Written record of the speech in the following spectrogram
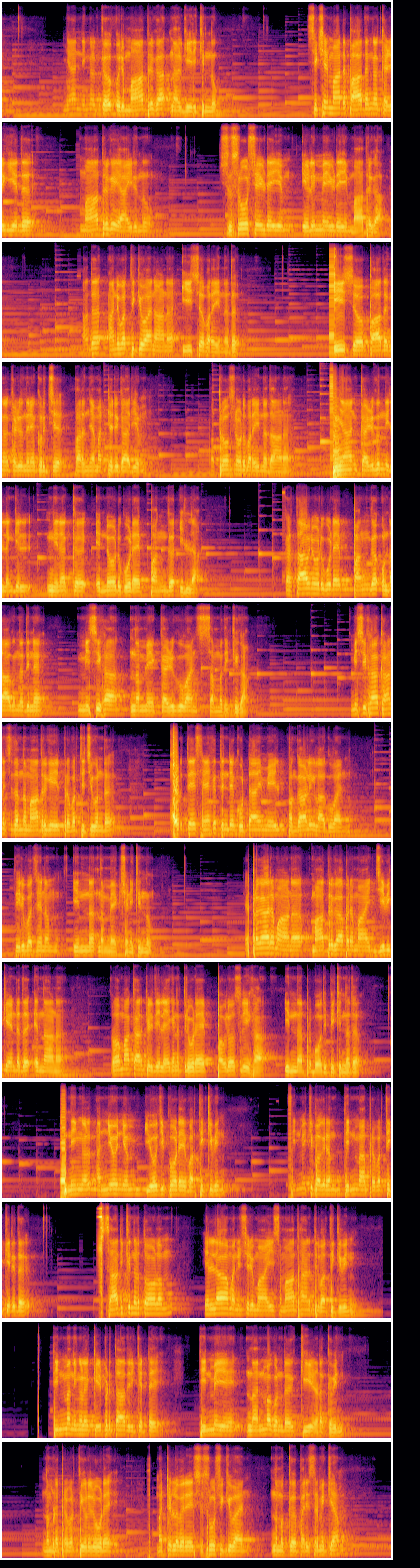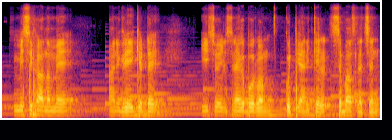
ഞാൻ നിങ്ങൾക്ക് ഒരു മാതൃക നൽകിയിരിക്കുന്നു. ശിഷ്യന്മാരുടെ പാദങ്ങൾ കഴുകിയത് മാതൃകയായിരുന്നു. ശുശ്രൂഷയുടെയും എളിമയുടെയും മാതൃക. അത് അനുവർത്തിക്കുവാനാണ് ഈശോ പറയുന്നത്. ഈശോ പാദങ്ങൾ കഴുകുന്നതിനെ കുറിച്ച് പറഞ്ഞ മറ്റൊരു കാര്യം പത്രോസിനോട് പറയുന്നതാണ് ഞാൻ കഴുകുന്നില്ലെങ്കിൽ നിനക്ക് എന്നോടുകൂടെ പങ്ക് ഇല്ല. കർത്താവിനോടുകൂടെ പങ്ക് ഉണ്ടാകുന്നതിന് മിശിഹ നമ്മെ കഴുകുവാൻ സമ്മതിക്കുക. മിശിഹ കാണിച്ചു തന്ന മാതൃകയിൽ പ്രവർത്തിച്ചുകൊണ്ട് അവിടുത്തെ സ്നേഹത്തിന്റെ കൂട്ടായ്മയിൽ പങ്കാളികളാകുവാൻ തിരുവചനം ഇന്ന് നമ്മെ ക്ഷണിക്കുന്നു. എപ്രകാരമാണ് മാതൃകാപരമായി ജീവിക്കേണ്ടത് എന്നാണ് റോമാക്കാർക്ക് എഴുതിയ ലേഖനത്തിലൂടെ പൗലോസ്ലീഹ ഇന്ന് പ്രബോധിപ്പിക്കുന്നത്. നിങ്ങൾ അന്യോന്യം യോജിപ്പോടെ വർത്തിക്കുവിൻ. തിന്മയ്ക്ക് പകരം തിന്മ പ്രവർത്തിക്കരുത്. സാധിക്കുന്നിടത്തോളം എല്ലാ മനുഷ്യരുമായി സമാധാനത്തിൽ വർത്തിക്കുവിൻ. തിന്മ നിങ്ങളെ കീഴ്പ്പെടുത്താതിരിക്കട്ടെ. തിന്മയെ നന്മ കൊണ്ട് കീഴടക്കുവിൻ. നമ്മുടെ പ്രവൃത്തികളിലൂടെ മറ്റുള്ളവരെ ശുശ്രൂഷിക്കുവാൻ നമുക്ക് പരിശ്രമിക്കാം. മിശിഹ നമ്മെ അനുഗ്രഹിക്കട്ടെ. ഈശോയിൽ സ്നേഹപൂർവം കുറ്റ്യാനിക്കൽ സെബാസ്നച്ചൻ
